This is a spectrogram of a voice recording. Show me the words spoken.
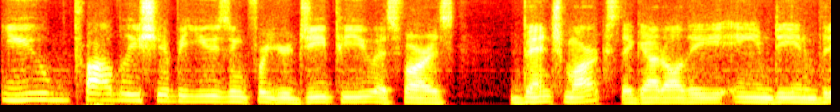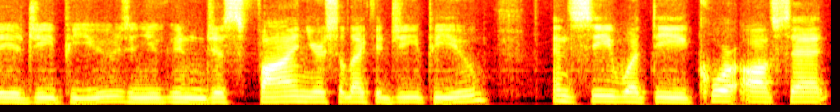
you probably should be using for your GPU as far as benchmarks. They got all the AMD and NVIDIA GPUs, and you can just find your selected GPU and see what the core offset,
